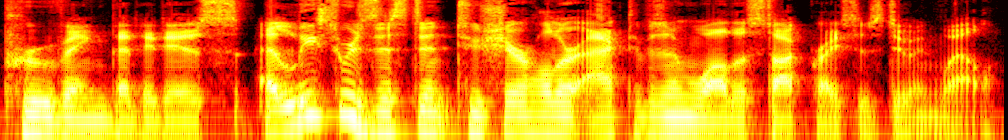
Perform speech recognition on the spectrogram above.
proving that it is at least resistant to shareholder activism while the stock price is doing well.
